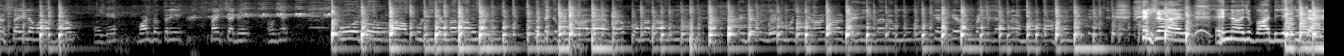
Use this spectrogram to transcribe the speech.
கரியர் ஸ்டைல வர போறோம். Okay one two three mic setting okay ஒரு ரா புளிய மரம் வீட்டுக்கு பின்னால வேப்ப மரம். இரவு ஏழு மணி ஆனால் பெய் வரும். கரிகரம்படியில வர மாட்டாங்க என்னடா இது? என்ன வச்சு பாட்டு ஏற்றிட்டாங்க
